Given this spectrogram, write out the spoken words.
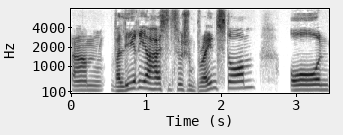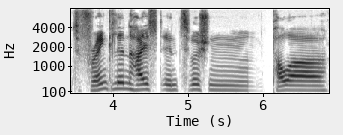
Ähm, Valeria heißt inzwischen Brainstorm und Franklin heißt inzwischen Power,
